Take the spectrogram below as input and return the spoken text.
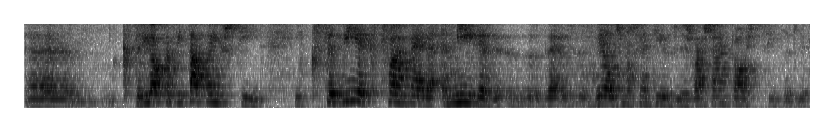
uh, que teria o capital para investir e que sabia que Trump era amiga de, de, de, deles no sentido de lhes baixar impostos e de,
